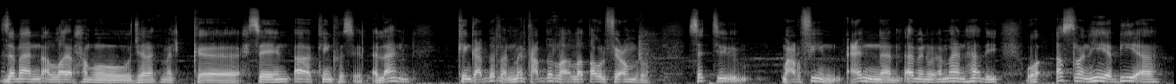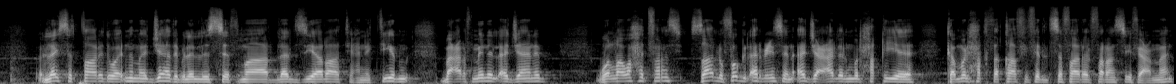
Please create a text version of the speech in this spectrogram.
زمان الله يرحمه جلاله الملك آه، حسين آه King حسين. الآن King عبد الله الملك عبد الله الله يطول في عمره. ستي معروفين عندنا الأمن والأمان هذه. واصلا هي بيئة ليست طاردة وإنما جاذبة للاستثمار للزيارات. يعني كثير بعرف من الأجانب والله واحد فرنسي صار له فوق ال 40 سنة أجى على الملحقية كملحق ثقافي في السفارة الفرنسية في عمان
